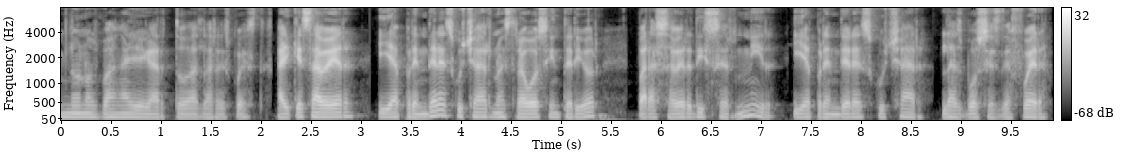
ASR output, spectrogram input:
no nos van a llegar todas las respuestas. Hay que saber y aprender a escuchar nuestra voz interior para saber discernir y aprender a escuchar las voces de afuera.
